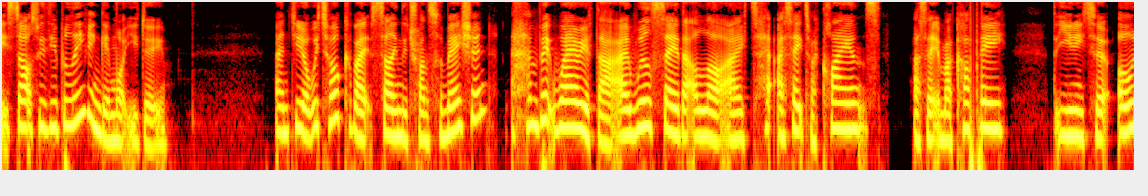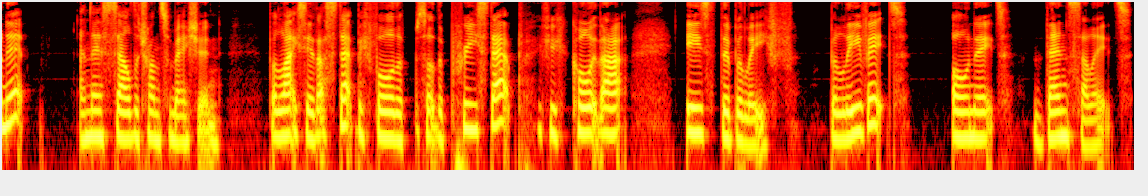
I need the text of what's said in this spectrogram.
it starts with you believing in what you do. And, you know, we talk about selling the transformation. I'm a bit wary of that. I will say that a lot. I, t- I say it to my clients, I say it in my copy that you need to own it and then sell the transformation. But like I say, that step before the sort of the pre-step, if you could call it that, is the belief. Believe it, own it, then sell it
